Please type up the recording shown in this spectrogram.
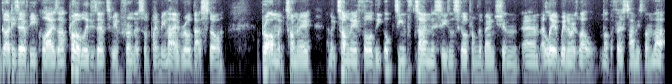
Got a deserved equaliser. Probably deserved to be in front at some point, but United rode that storm. Brought on McTominay. And McTominay, for the upteenth time this season, scored from the bench and um, a late winner as well. Not the first time he's done that.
